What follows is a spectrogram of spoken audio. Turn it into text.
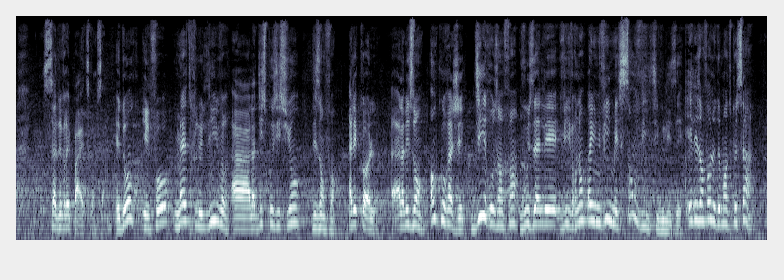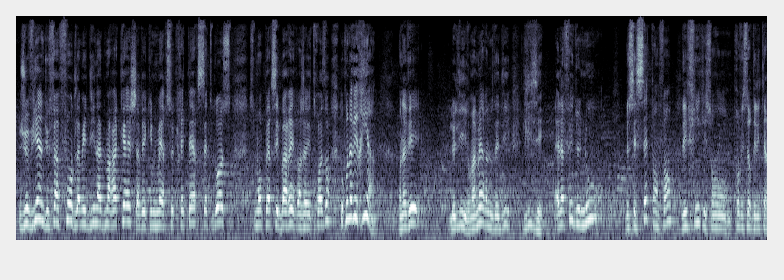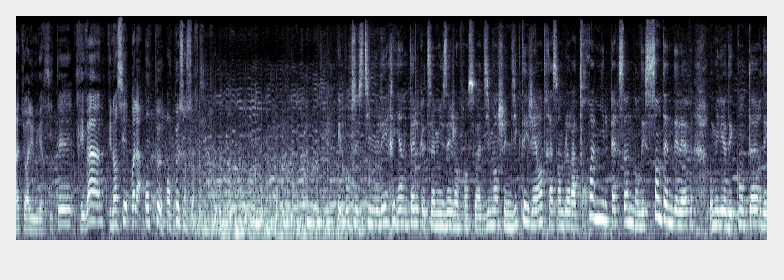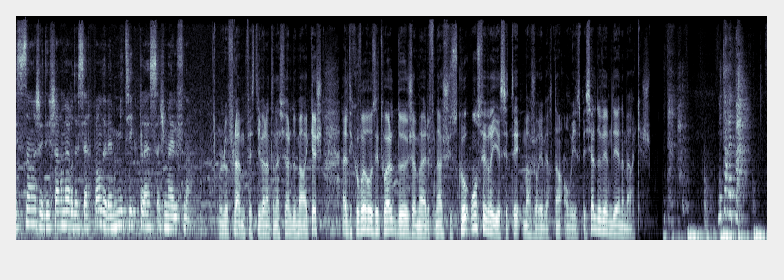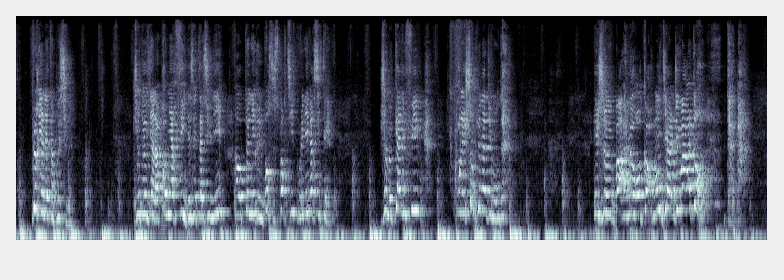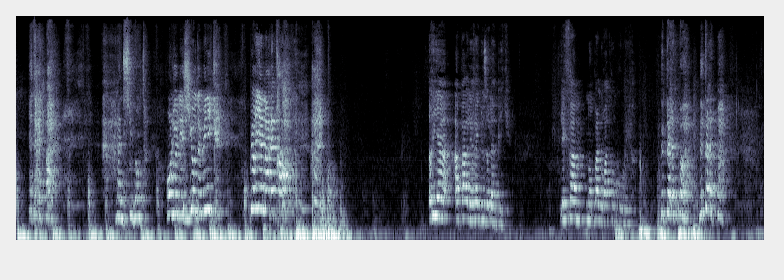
Ça ne devrait pas être comme ça. Et donc, il faut mettre le livre à la disposition des enfants. À l'école, à la maison, encourager, dire aux enfants, vous allez vivre non pas une vie, mais sans vie si vous lisez. Et les enfants ne demandent que ça. Je viens du fin fond de la Médina de Marrakech avec une mère secrétaire, sept gosses. Mon père s'est barré quand j'avais trois ans. Donc on n'avait rien. On avait le livre. Ma mère, nous a dit, lisez. Elle a fait de nous, de ces sept enfants, des filles qui sont professeurs de littérature à l'université, écrivains, financiers. Voilà, on peut, on peut s'en sortir. Et pour se stimuler, rien de tel que de s'amuser, Jean-François. Dimanche, une dictée géante rassemblera 3000 personnes, dont des centaines d'élèves, au milieu des conteurs, des singes et des charmeurs de serpents de la mythique place Jmael Fna. Le Flamme, Festival international de Marrakech, à découvrir aux étoiles de Jama El Fna jusqu'au 11 février. C'était Marjorie Bertin, envoyée spéciale de VMDN à Marrakech. Ne t'arrête pas. Plus rien n'est impossible. Je deviens la première fille des États-Unis à obtenir une bourse sportive pour l'université. Je me qualifie pour les championnats du monde. Et je bats le record mondial du marathon. Ne t'arrête pas. Ne t'arrête pas. L'année suivante ont lieu les JO de Munich. Plus rien ne m'arrêtera. Rien à part les règles olympiques. Les femmes n'ont pas le droit de concourir. Ne t'arrête pas. Ne t'arrête pas.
